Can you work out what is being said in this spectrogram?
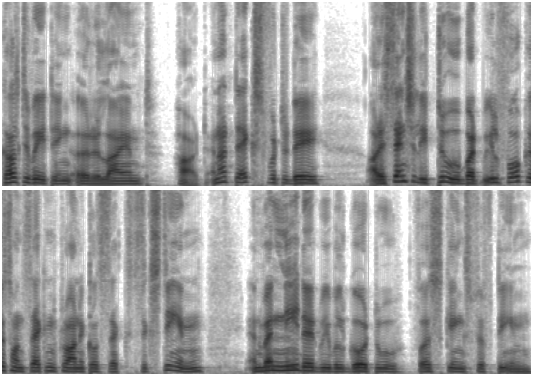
Cultivating a Reliant Heart. And our texts for today are essentially two, but we'll focus on 2nd Chronicles 16, and when needed, we will go to 1 Kings 15,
